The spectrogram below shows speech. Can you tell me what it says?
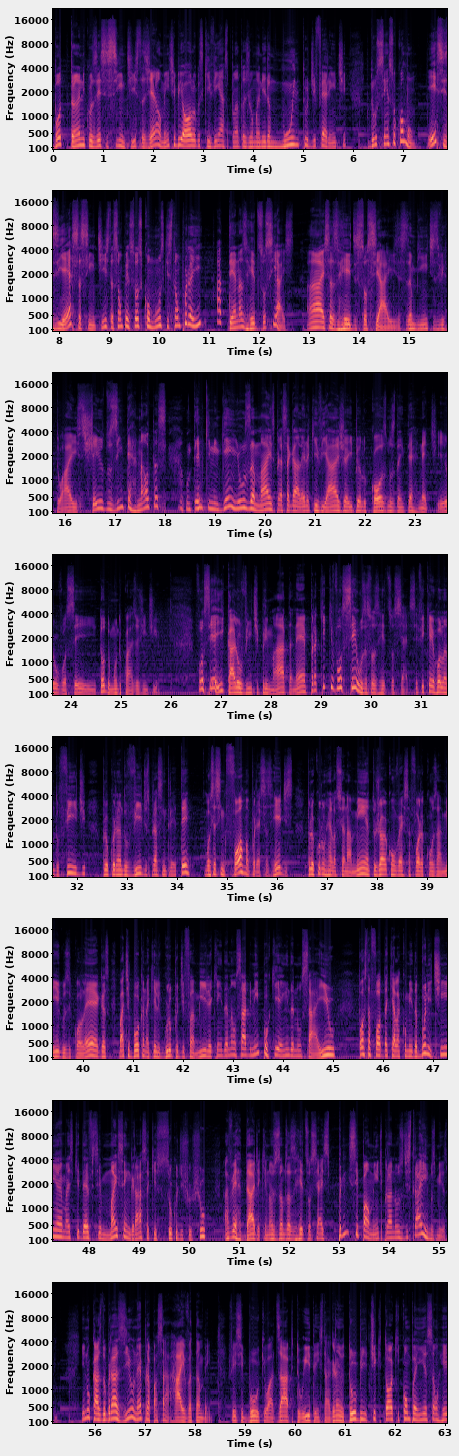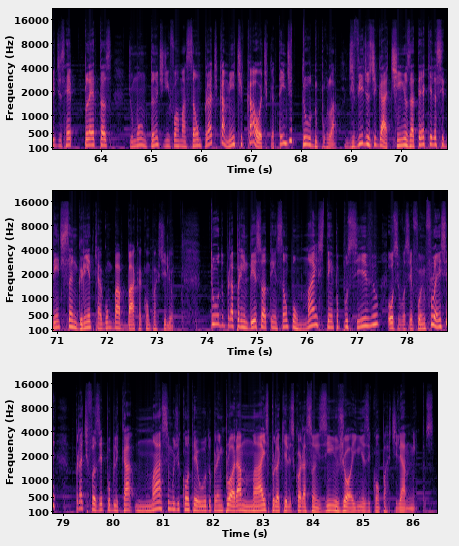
Botânicos, esses cientistas, geralmente biólogos que veem as plantas de uma maneira muito diferente do senso comum. Esses e essas cientistas são pessoas comuns que estão por aí até nas redes sociais. Ah, essas redes sociais, esses ambientes virtuais cheios dos internautas, um termo que ninguém usa mais para essa galera que viaja aí pelo cosmos da internet. Eu, você e todo mundo quase hoje em dia. Você aí, cara ouvinte primata, né? Para que que você usa suas redes sociais? Você fica aí rolando feed, procurando vídeos para se entreter? Você se informa por essas redes, procura um relacionamento, joga conversa fora com os amigos e colegas, bate boca naquele grupo de família que ainda não sabe nem por que ainda não saiu, posta foto daquela comida bonitinha, mas que deve ser mais sem graça que suco de chuchu. A verdade é que nós usamos as redes sociais principalmente para nos distrairmos mesmo. E no caso do Brasil, né, para passar raiva também. Facebook, WhatsApp, Twitter, Instagram, YouTube, TikTok e companhia são redes repletas de um montante de informação praticamente caótica. Tem de tudo por lá. De vídeos de gatinhos até aquele acidente sangrento que algum babaca compartilhou. Tudo para prender sua atenção por mais tempo possível, ou se você for influencer, para te fazer publicar o máximo de conteúdo para implorar mais por aqueles coraçõezinhos, joinhas e compartilhamentos.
